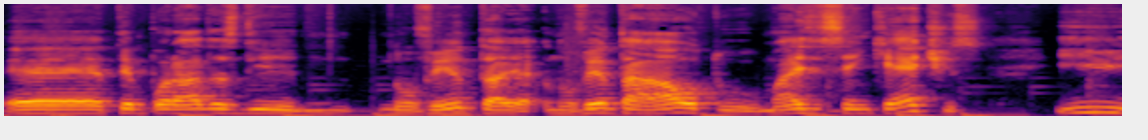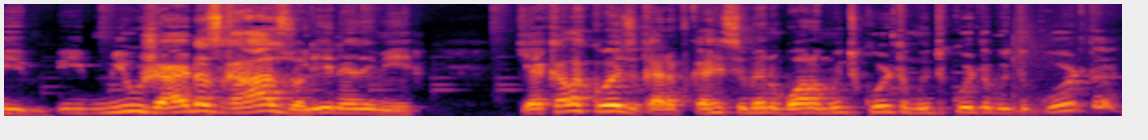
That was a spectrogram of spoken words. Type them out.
É, temporadas de 90, 90 alto, mais de 100 catches e, e mil jardas raso ali, né, Demir? Que é aquela coisa, o cara fica recebendo bola muito curta, muito curta, muito curta,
